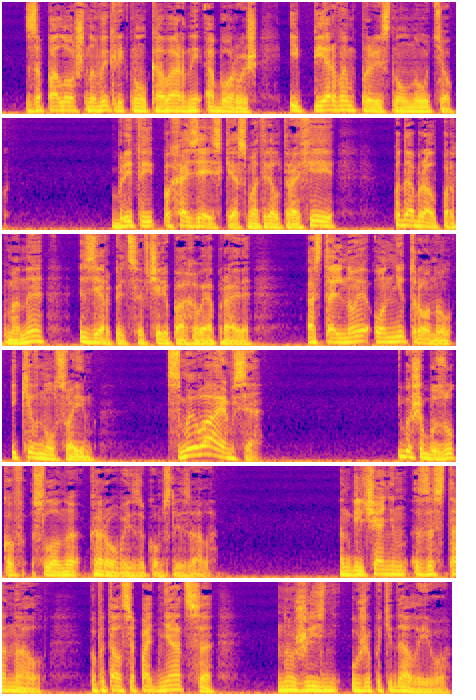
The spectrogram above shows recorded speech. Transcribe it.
— заполошно выкрикнул коварный оборвыш и первым прыснул на утек. Бритый по-хозяйски осмотрел трофеи, подобрал портмоне, зеркальце в черепаховой оправе. Остальное он не тронул и кивнул своим. «Смываемся!» И Башебузуков словно корова языком слезала. Англичанин застонал, попытался подняться, но жизнь уже покидала его.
